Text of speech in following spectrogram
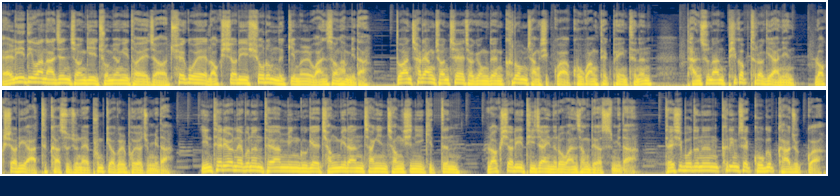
LED와 낮은 전기 조명이 더해져 최고의 럭셔리 쇼룸 느낌을 완성합니다. 또한 차량 전체에 적용된 크롬 장식과 고광택 페인트는 단순한 픽업 트럭이 아닌 럭셔리 아트카 수준의 품격을 보여줍니다. 인테리어 내부는 대한민국의 정밀한 장인 정신이 깃든 럭셔리 디자인으로 완성되었습니다. 대시보드는 크림색 고급 가죽과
